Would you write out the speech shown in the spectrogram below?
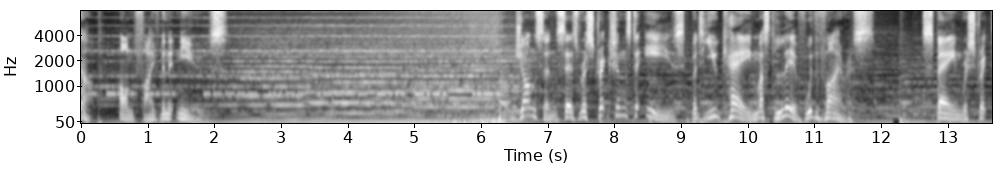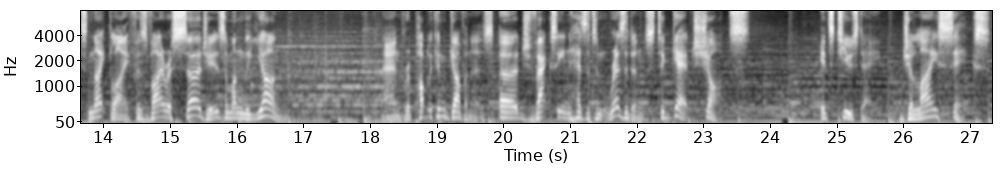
up on 5 Minute News. Johnson says restrictions to ease, but UK must live with virus. Spain restricts nightlife as virus surges among the young. And Republican governors urge vaccine hesitant residents to get shots. It's Tuesday, July 6.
